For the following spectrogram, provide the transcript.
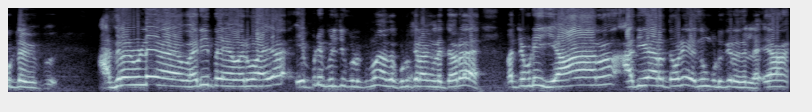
கூட்டமைப்பு. அதில் உள்ள வரி வருவாயை எப்படி பிரித்து கொடுக்கணுமோ அதை கொடுக்குறாங்களே தவிர மற்றபடி யாரும் அதிகாரத்தோட எதுவும் கொடுக்கறது இல்லை. ஏன்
